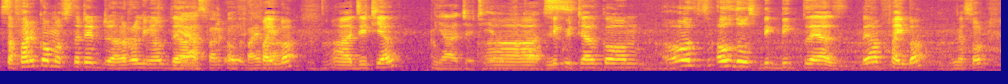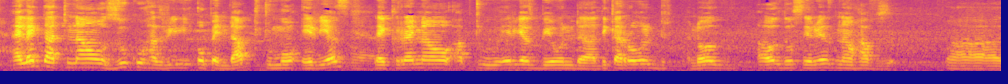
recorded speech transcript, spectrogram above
Safaricom have started uh, rolling out their Yeah, Safaricom uh, fiber. fiber. Mhm. Uh, JTL Yeah, JTL, uh. Liquid Telecom, all, all those big big players, they have fiber. That's all. I like that now Zuku has really opened up to more areas. Yeah. Like right now, up to areas beyond uh, Thika Road and all all those areas now have uh,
